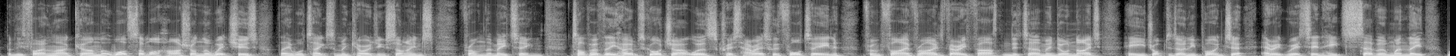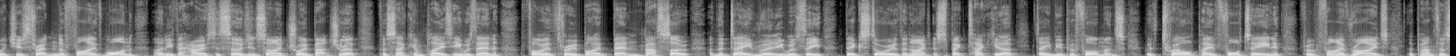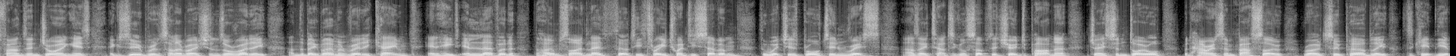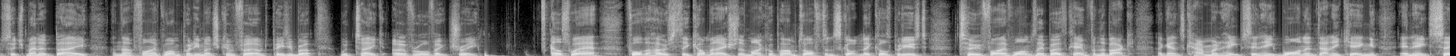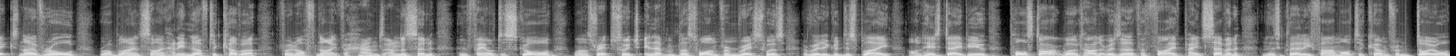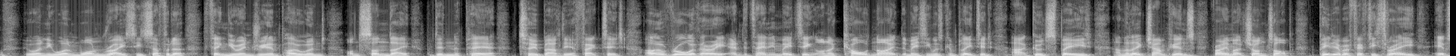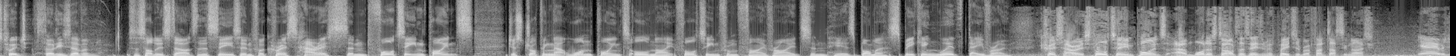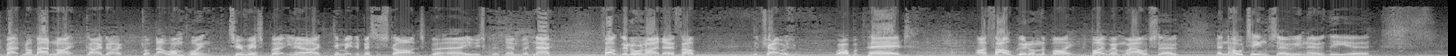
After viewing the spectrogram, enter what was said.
but the final outcome was somewhat harsh on the Witches. They will take some encouraging signs from the meeting. Top of the home score chart was Chris Harris with 14 from five rides. Very fast and determined all night. He dropped his only point to Erik Riss in Heat 7 when the Witches threatened a 5 1, only for Harris to surge inside Troy Batchelor for second place. He was then followed through by Ben Basso, and the Dane really was the big story of the night. A spectacular debut performance with 12 paid 14 from five rides. The Panthers fans enjoying his exuberant celebrations already, and the big moment really came in Heat 11. The home side led 33 27. The Witches brought in Riss as a tactical substitute to partner Jason Doyle, but Harris and Basso rode superbly to keep the Ipswich men at bay, and that 5 1 pretty much confirmed Peterborough would take overall victory. Elsewhere, for the hosts, the combination of Michael Palmtoft and Scott Nicholls produced two 5 1s. They both came from the back against Cameron Heaps in Heat 1 and Danny King in Heat 6. And overall, Rob Lyon's side had enough to cover for an off night for Hans Andersen, who failed to score, whilst Ipswich 11 plus 1 from Riss was a really good display on his debut. Paul Starke worked hard at reserve for 5, paid 7, and there's clearly far more to come from Doyle, who only won one race. He suffered a finger injury in Poland on Sunday, but didn't appear too badly affected. Overall, a very entertaining meeting on a cold night. The meeting was completed at good speed, and the league champions very much on top. Peterborough 53, Ipswich 37. It's a solid start to the season for Chris Harris and 14 points, just dropping that one point all night, 14 from five rides. And here's Bomber speaking with Dave Rowe. Chris Harris, 14 points, and what a start to the season for Peterborough. Fantastic night. Yeah, it was bad, not a bad night. Got, I dropped that one point to Riss, but you know I didn't make the best of starts, but uh, he was quick then. But no, felt good all night though. Felt the track was well prepared. I felt good on the bike. The bike went well, so and the whole team. So you know the uh,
